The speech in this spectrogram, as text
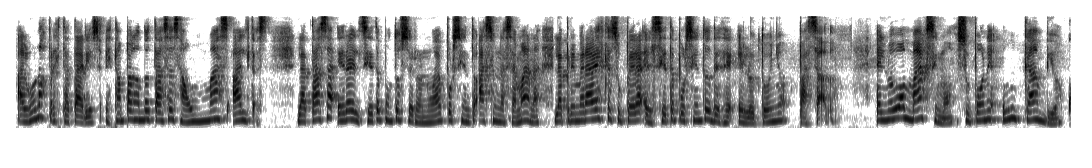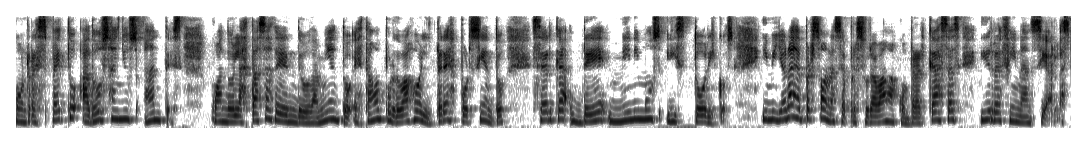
Algunos prestatarios están pagando tasas aún más altas. La tasa era del 7.09% hace una semana, la primera vez que supera el 7% desde el otoño pasado. El nuevo máximo supone un cambio con respecto a dos años antes, cuando las tasas de endeudamiento estaban por debajo del 3%, cerca de mínimos históricos, y millones de personas se apresuraban a comprar casas y refinanciarlas.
